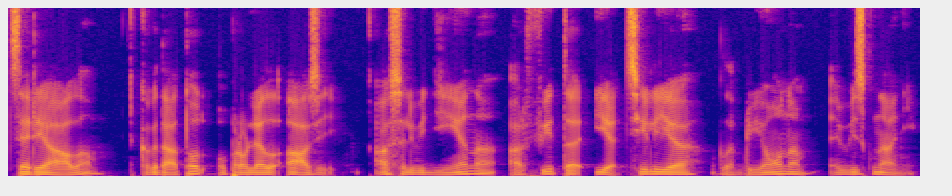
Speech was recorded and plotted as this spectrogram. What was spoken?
Цериала, когда тот управлял Азией, а Сальвидиена, Арфита и Ацилия Глабриона в изгнании.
